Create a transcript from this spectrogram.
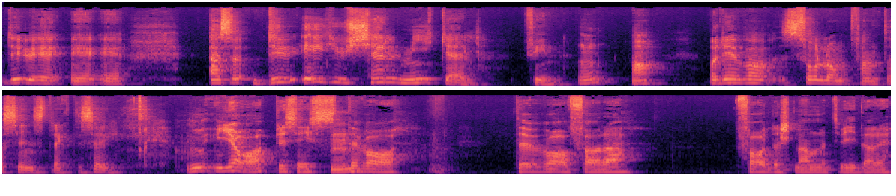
du är, är, är... Alltså, du är ju Kjell Mikael, Finn. Ja. Och det var så långt fantasin sträckte sig. Mm, Ja, precis. Det var det var föra fadersnamnet vidare.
